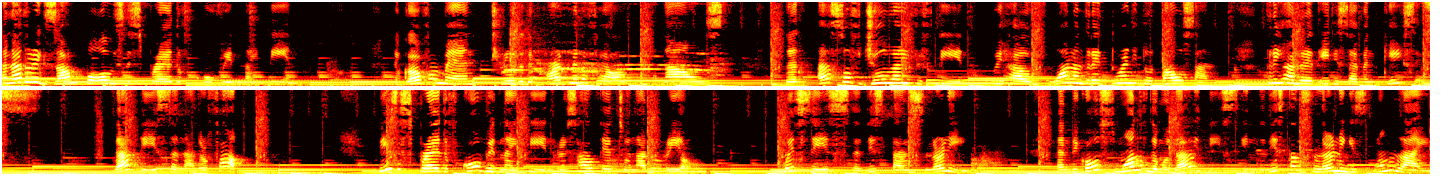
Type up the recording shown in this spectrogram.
Another example is the spread of COVID-19. The government, through the Department of Health, announced that as of July 15, we have 122,387 cases. That is another fact. This spread of COVID 19 resulted to another real, which is the distance learning. And because one of the modalities in the distance learning is online,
